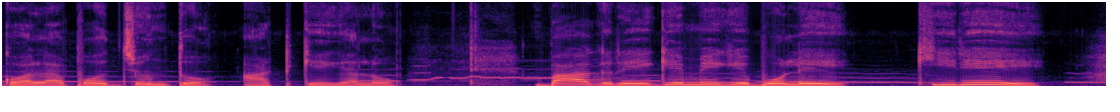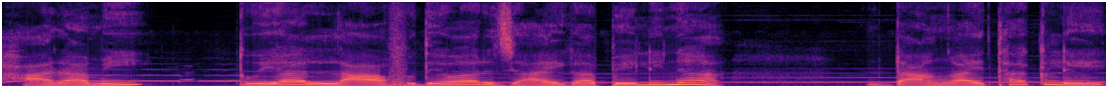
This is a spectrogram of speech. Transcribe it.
গলা পর্যন্ত আটকে গেল। বাঘ রেগে মেগে বলে, কিরে, হারামি, তুই আর লাফ দেওয়ার জায়গা পেলি না? ডাঙায় থাকলে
